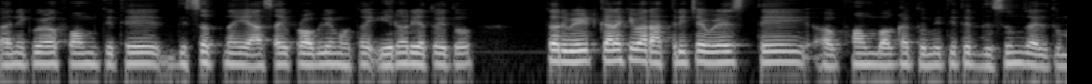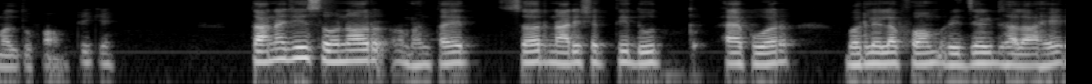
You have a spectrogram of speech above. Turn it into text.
अनेक वेळा फॉर्म तिथे दिसत नाही असाही प्रॉब्लेम होतो इरर येतोय तो. तर वेट करा किंवा रात्रीच्या वेळेस ते फॉर्म बघा. तुम्ही तिथे दिसून जाईल तुम्हाला तो फॉर्म ठीक आहे? तानाजी सोनार म्हणतायत सर नारीशक्ती दूत ॲपवर भरलेला फॉर्म रिजेक्ट झाला आहे.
